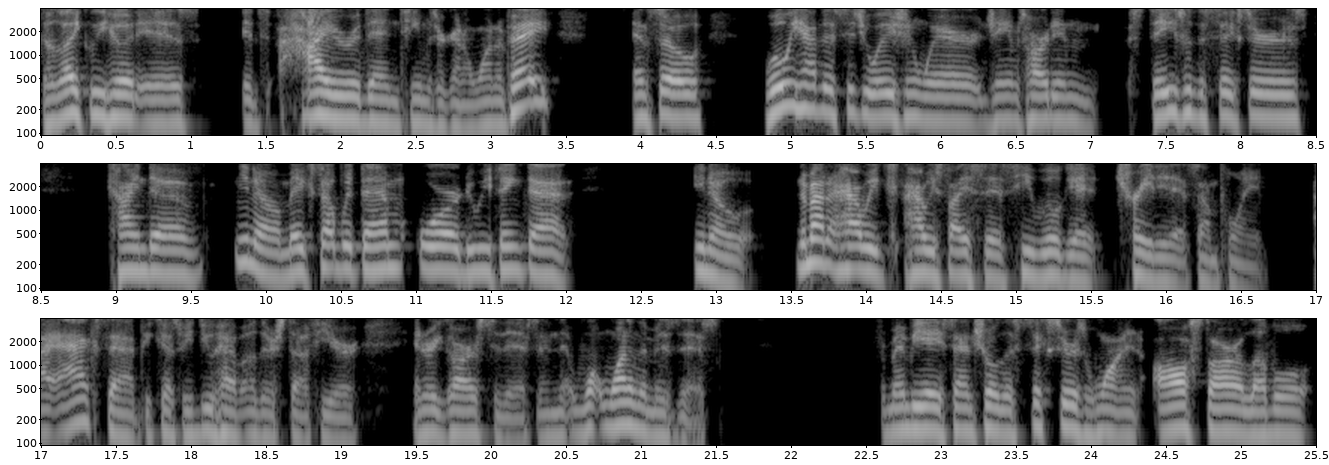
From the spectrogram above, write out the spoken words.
The likelihood is it's higher than teams are going to want to pay. And so, will we have this situation where James Harden stays with the Sixers, kind of, you know, makes up with them, or do we think that, you know, no matter how we how we slice this, he will get traded at some point? I ask that because we do have other stuff here in regards to this, and one of them is this from NBA Central: the Sixers want an All Star level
